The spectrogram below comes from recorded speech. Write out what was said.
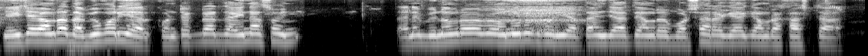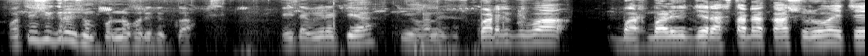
সেই হিসাবে আমরা দাবি করি আর কন্ট্রাক্টর যাই না সইন তাই বিনম্রভাবে অনুরোধ করি আর তাই যাতে আমরা বর্ষার আগে আগে আমরা কাজটা অতি শীঘ্রই সম্পন্ন করে দেখা এই দাবি রাখিয়া তুই ওখানে শেষ কর। বাঁশবাড়ির যে রাস্তাটা কাজ শুরু হয়েছে,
